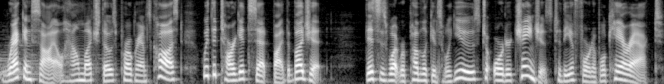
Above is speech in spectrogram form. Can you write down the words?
reconcile how much those programs cost with the targets set by the budget. This is what Republicans will use to order changes to the Affordable Care Act.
